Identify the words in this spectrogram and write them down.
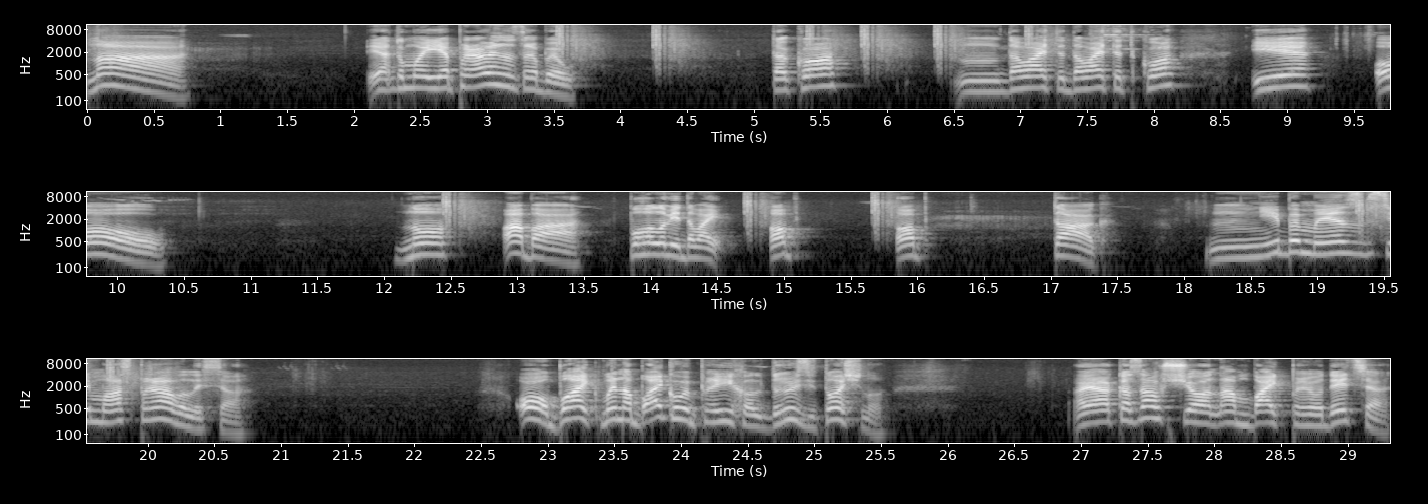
На. Я думаю, я правильно зробив. Тако. М, давайте, давайте тако. І. Оу. Ну. Оба. По голові давай. Оп. Оп. Так. Ніби ми з всіма справилися. О, байк! Ми на байкові приїхали, друзі, точно. А я казав, що нам байк пригодиться.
